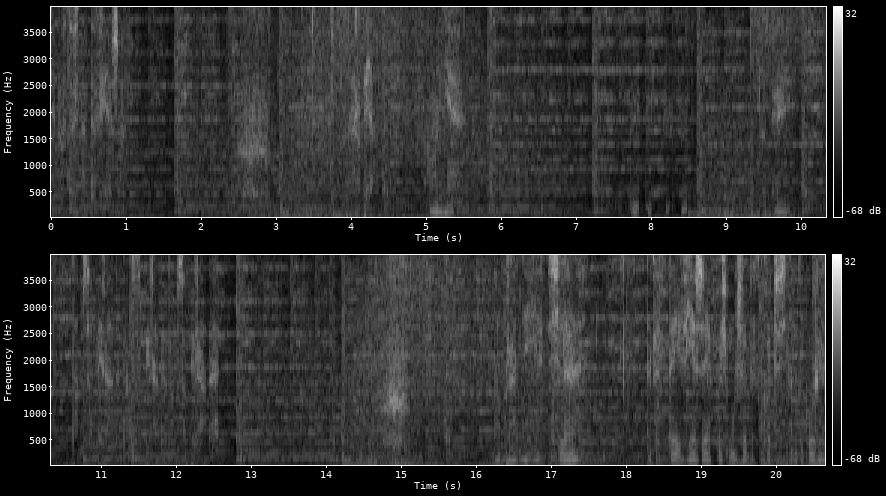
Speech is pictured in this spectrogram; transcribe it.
Się dostać na tę wieżę. Robię. O nie. Mm, mm, mm. Okej. Dam sobie radę, dam sobie radę, dam sobie radę. Uff. jest źle. Teraz z tej wieży jakoś muszę wyskoczyć tam do góry.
